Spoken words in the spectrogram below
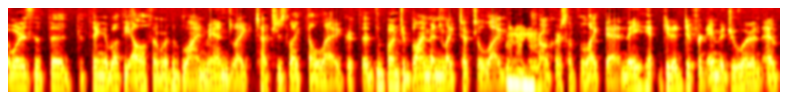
what is it the the thing about the elephant where the blind man like touches like the leg, or the, the bunch of blind men like touch a leg mm-hmm. or a trunk or something like that, and they get a different image of what an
